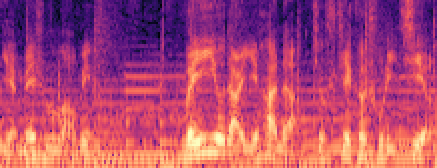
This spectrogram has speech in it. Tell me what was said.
也没什么毛病。唯一有点遗憾的就是这颗处理器了，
